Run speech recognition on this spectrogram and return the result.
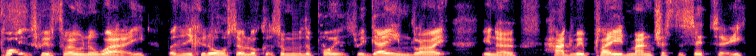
points we've thrown away, but then you could also look at some of the points we gained. Like, you know, had we played Manchester City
